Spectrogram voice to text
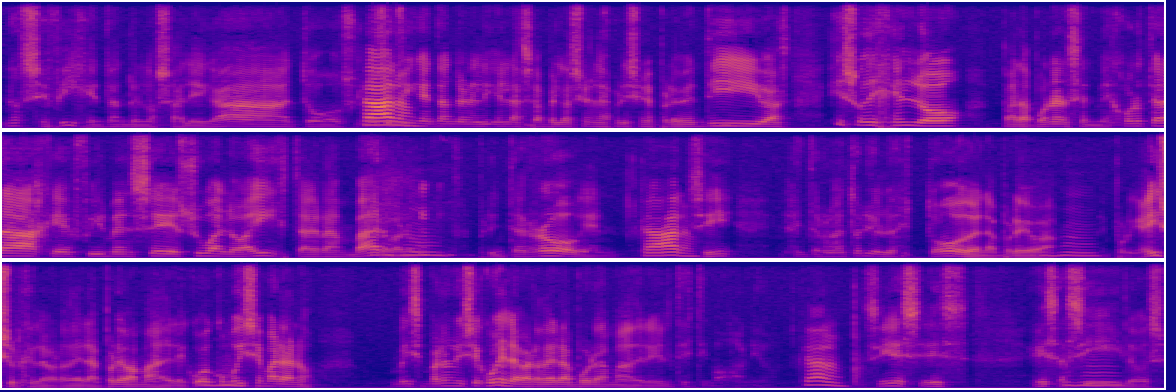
no se fijen tanto en los alegatos, no se fijen tanto en, las apelaciones, las prisiones preventivas, eso déjenlo para ponerse el mejor traje, fírmense, súbanlo a Instagram, bárbaro, pero interroguen. Claro. ¿sí? El interrogatorio lo es todo en la prueba, porque ahí surge la verdadera prueba madre. Como dice Marano, Marano dice, ¿cuál es la verdadera prueba madre? El testimonio. Claro. Sí, es, es es así, lo, es,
